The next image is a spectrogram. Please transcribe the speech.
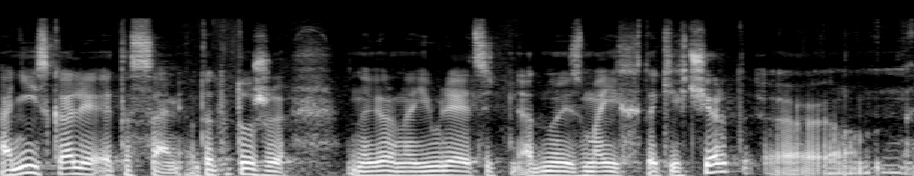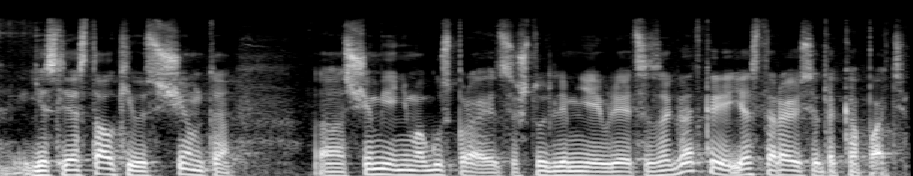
они искали это сами. Вот это тоже, наверное, является одной из моих таких черт. Э, Если я сталкиваюсь с чем-то, с чем я не могу справиться, что для меня является загадкой, я стараюсь это копать.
